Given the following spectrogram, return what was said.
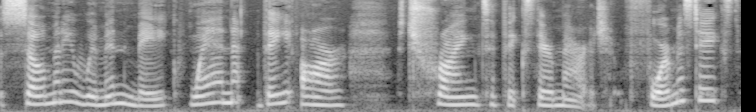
so many women make when they are trying to fix their marriage. Four mistakes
